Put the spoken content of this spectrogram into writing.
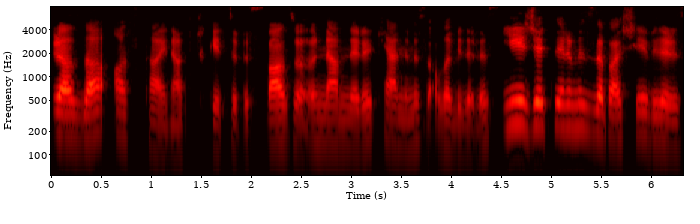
Biraz daha az kaynak tüketiriz. Bazı önlemleri kendimiz alabiliriz. Yiyeceklerimizle başlayabiliriz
